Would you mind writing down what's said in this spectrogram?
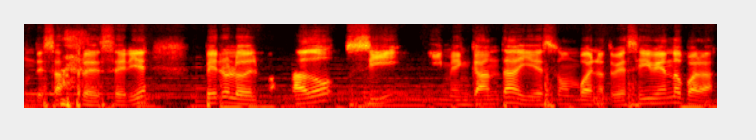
un desastre de serie, pero lo del pasado sí y me encanta y es un, bueno, te voy a seguir viendo para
